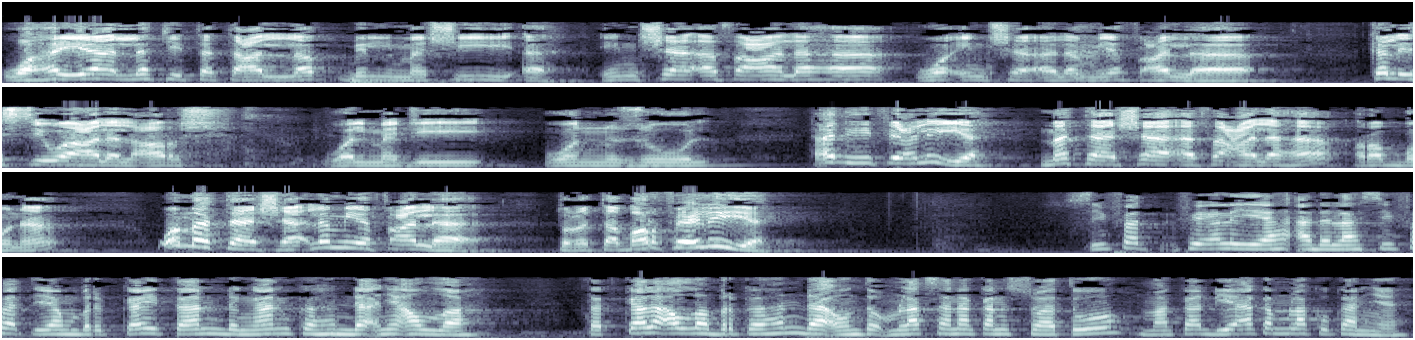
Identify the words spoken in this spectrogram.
وهي التي تتعلق بالمشيئة إن شاء فعلها وإن شاء لم يفعلها كالاستواء على العرش والمجيء والنزول هذه فعلية متى شاء فعلها ربنا ومتى شاء لم يفعلها تعتبر فعلية Sifat fi'liyah adalah sifat yang berkaitan dengan kehendaknya Allah. Tatkala Allah berkehendak untuk melaksanakan sesuatu, maka dia akan melakukannya.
